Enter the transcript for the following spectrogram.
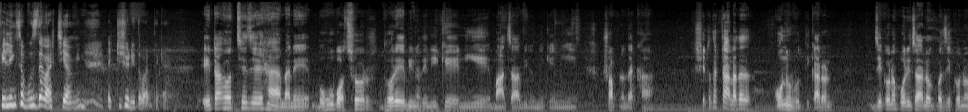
ফিলিংসটা বুঝতে পারছি আমি, একটু শুনি তোমার থেকে। এটা হচ্ছে যে হ্যাঁ মানে বহু বছর ধরে বিনোদিনীকে নিয়ে, বাঁচা বিনোদিনীকে নিয়ে স্বপ্ন দেখা, সেটা তো একটা আলাদা অনুভূতি, কারণ যে কোনো পরিচালক বা যে কোনো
